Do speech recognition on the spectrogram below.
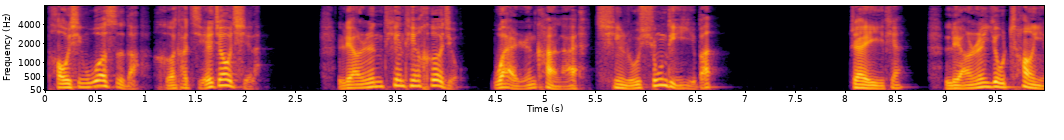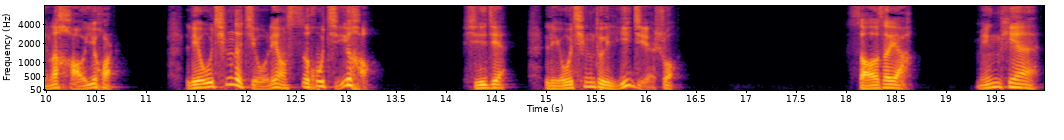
掏心窝似的和他结交起来。两人天天喝酒，外人看来亲如兄弟一般。这一天。两人又畅饮了好一会儿，柳青的酒量似乎极好。席间，柳青对李姐说：“嫂子呀，明天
